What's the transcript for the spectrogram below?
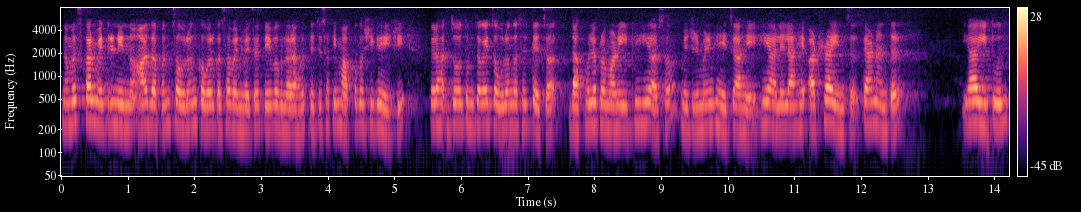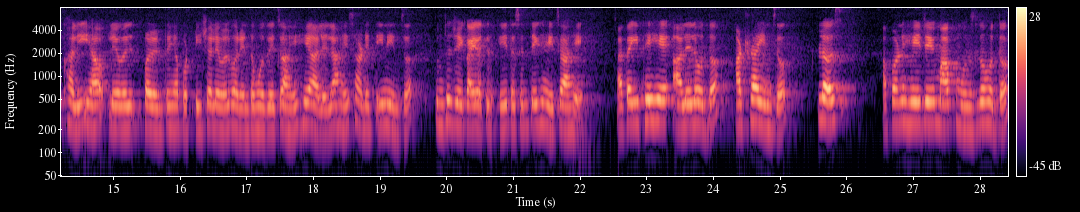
नमस्कार मैत्रिणींनो आज आपण चौरंग कवर कसा बनवायचा ते बघणार आहोत. त्याच्यासाठी मापं कशी घ्यायची. तर जो तुमचा काही चौरंग असेल त्याचा दाखवल्याप्रमाणे इथे हे असं मेजरमेंट घ्यायचं आहे. हे आलेलं आहे अठरा इंच. त्यानंतर या इथून खाली ह्या लेवलपर्यंत ह्या पट्टीच्या लेवलपर्यंत मोजायचं आहे. हे आलेलं आहे साडेतीन इंच. तुमचं जे काही येत असेल ते घ्यायचं आहे. आता इथे हे आलेलं होतं अठरा इंच. प्लस आपण हे जे माप मोजलं होतं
